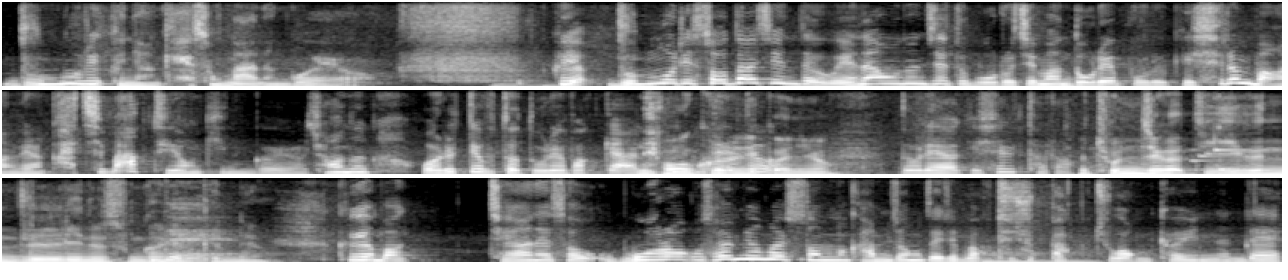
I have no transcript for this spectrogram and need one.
눈물이 그냥 계속 나는 거예요. 그냥 눈물이 쏟아지는데 왜 나오는지도 모르지만 노래 부르기 싫은 마음이랑 같이 막 뒤엉키는 거예요. 저는 어릴 때부터 노래밖에 안어 했는데도 그러니까요. 노래하기 싫더라고요. 존재가 뒤흔들리는 순간이었겠네요. 그게 막 제 안에서 뭐라고 설명할 수 없는 감정들이 막 뒤죽박죽 엉켜 있는데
